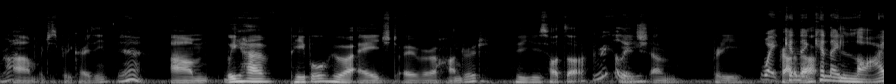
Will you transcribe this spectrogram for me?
Right. um, which is pretty crazy. yeah. Um, we have people who are aged over 100 who use HotDoc, Really? which I'm pretty Wait, can they about. can they lie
